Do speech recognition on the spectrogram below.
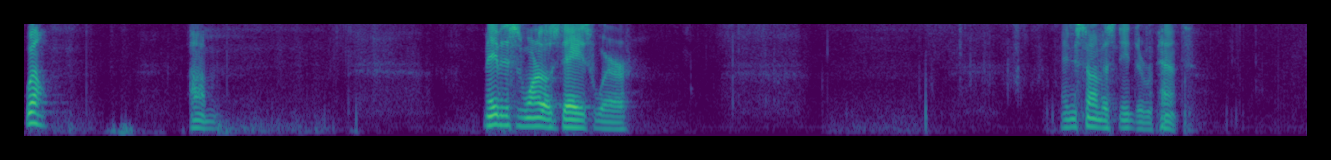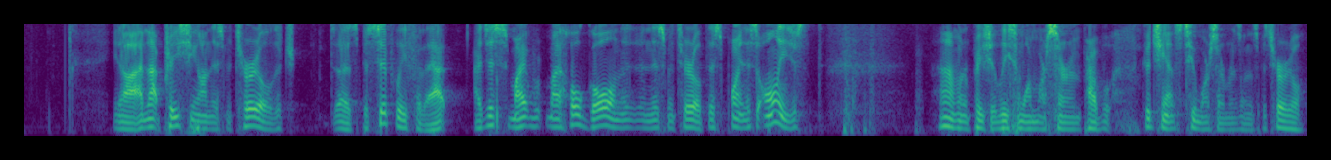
Well, um, maybe this is one of those days where maybe some of us need to repent. You know, I'm not preaching on this material to, uh, specifically for that. I just my my whole goal in, in this material at this point. This is only just I'm going to preach at least one more sermon, probably good chance two more sermons on this material.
